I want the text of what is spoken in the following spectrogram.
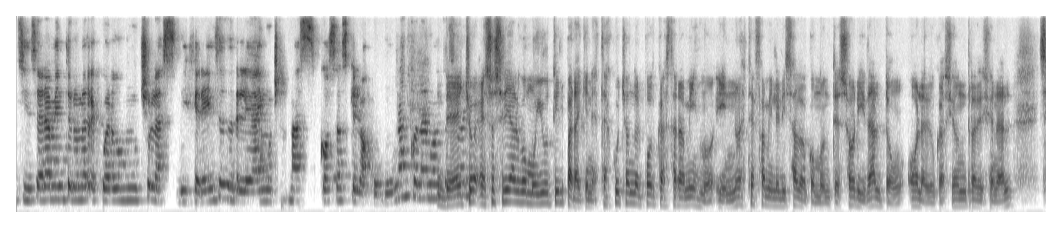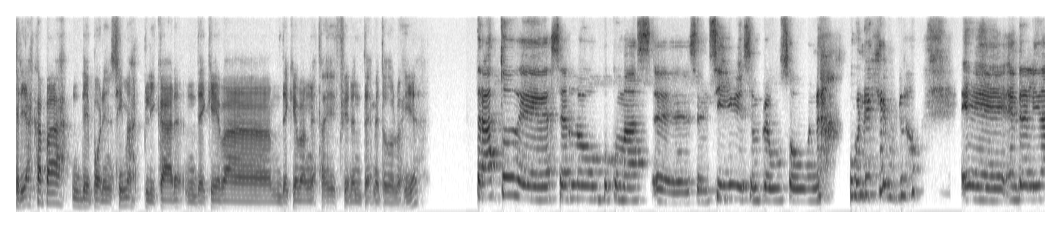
sinceramente no me recuerdo mucho las diferencias, en realidad hay muchas más cosas que lo acumulan con el Montessori. De hecho, eso sería algo muy útil para quien esté escuchando el podcast ahora mismo y no esté familiarizado con Montessori, Dalton o la educación tradicional, ¿serías capaz de por encima explicar de qué, va, de qué van estas diferentes metodologías? Trato de hacerlo un poco más eh, sencillo. Yo siempre uso un ejemplo. Eh, en realidad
